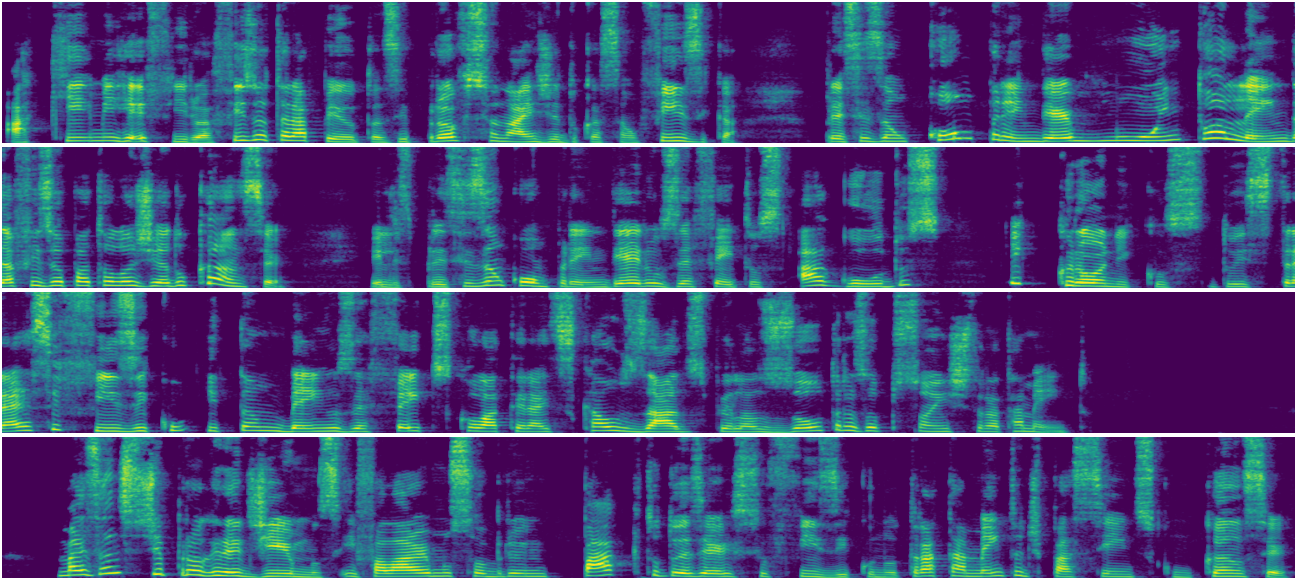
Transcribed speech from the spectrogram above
aqui me refiro a fisioterapeutas e profissionais de educação física, precisam compreender muito além da fisiopatologia do câncer. Eles precisam compreender os efeitos agudos e crônicos do estresse físico e também os efeitos colaterais causados pelas outras opções de tratamento. Mas antes de progredirmos e falarmos sobre o impacto do exercício físico no tratamento de pacientes com câncer,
